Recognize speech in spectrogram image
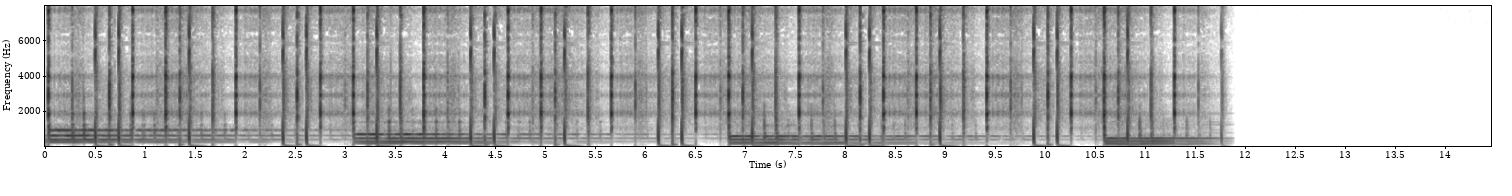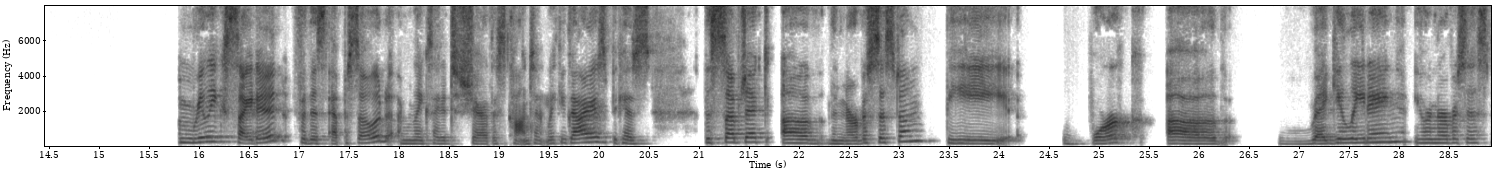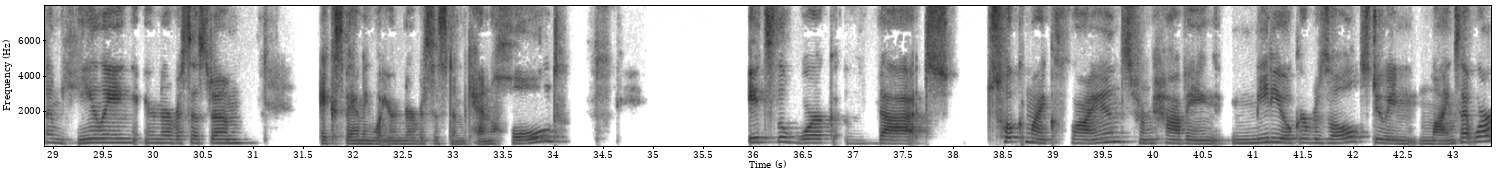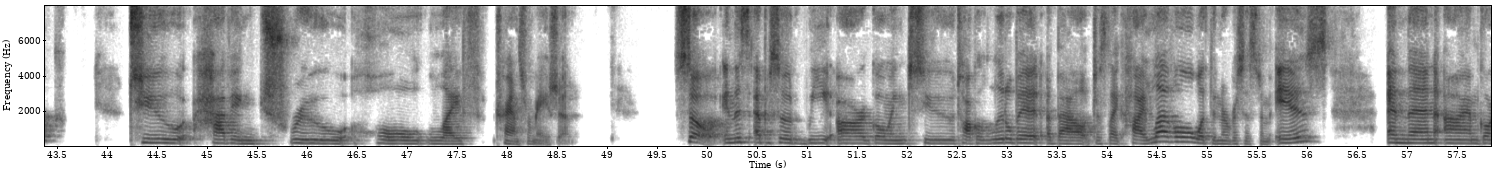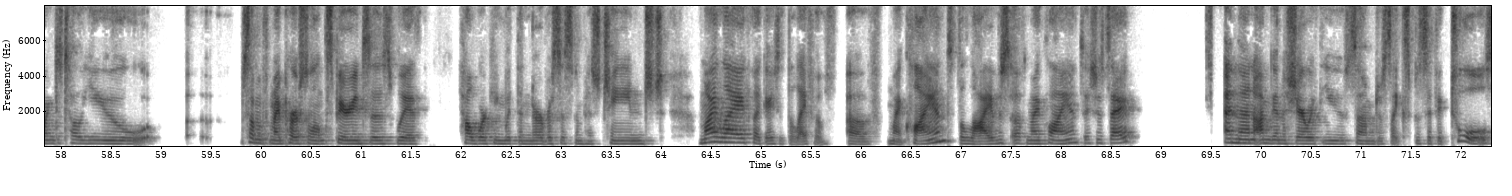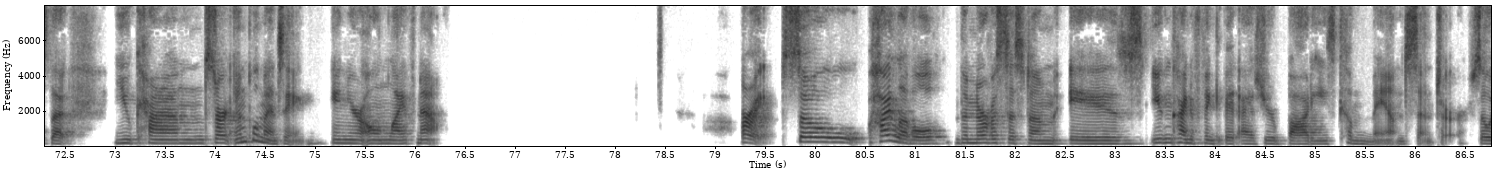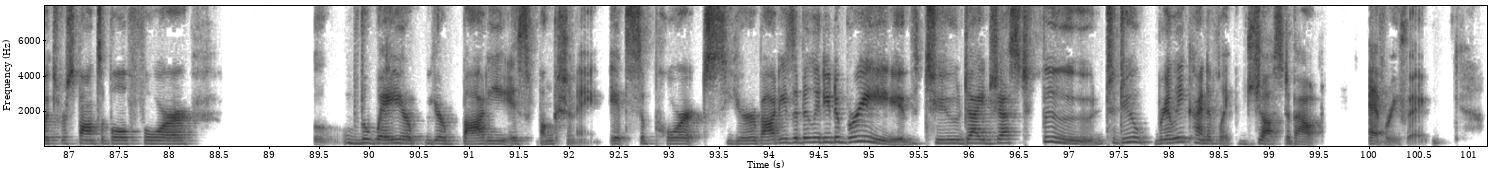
I'm really excited for this episode. I'm really excited to share this content with you guys because the subject of the nervous system, the work of regulating your nervous system, healing your nervous system, expanding what your nervous system can hold. It's the work that took my clients from having mediocre results doing mindset work to having true whole life transformation. So, in this episode, we are going to talk a little bit about just like high level what the nervous system is. And then I'm going to tell you uh, some of my personal experiences with how working with the nervous system has changed my life. Like I said, the life of, of my clients, the lives of my clients, I should say. And then I'm going to share with you some just like specific tools that you can start implementing in your own life now. All right. So, high level, the nervous system is, you can kind of think of it as your body's command center. So, it's responsible for the way your your body is functioning it supports your body's ability to breathe to digest food to do really kind of like just about everything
